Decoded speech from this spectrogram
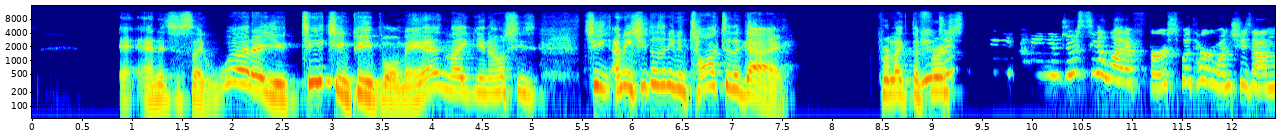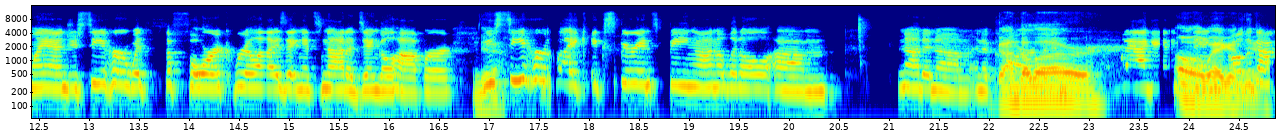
And it's just like, what are you teaching people, man? Like, you know, she's she, I mean, she doesn't even talk to the guy for like the You first I mean, you do see a lot of firsts with her when she's on land. You see her with the fork, realizing it's not a dingle hopper. You see her like experience being on a little um not in um in a car, gondola in or wagon. Oh, thing. wagon, Oh, the yeah. gondola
